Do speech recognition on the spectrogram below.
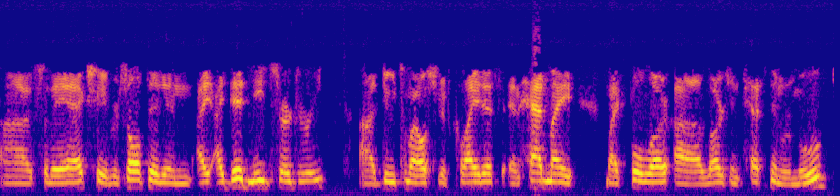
Uh, so they actually resulted in, I, I did need surgery uh, due to my ulcerative colitis and had my my full uh, large intestine removed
